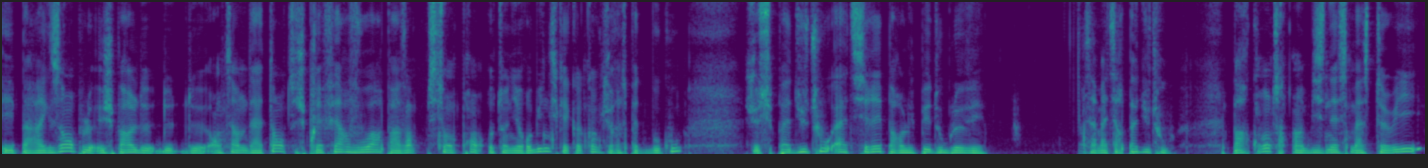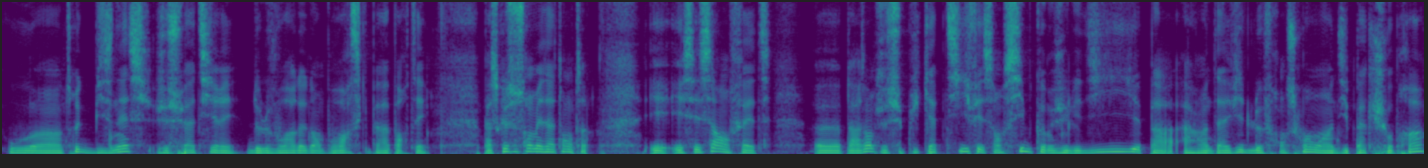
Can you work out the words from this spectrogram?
et par exemple, je parle de en termes d'attente, je préfère voir, par exemple, si on prend Tony Robbins, qui est quelqu'un que je respecte beaucoup, je suis pas du tout attiré par l'UPW ça m'attire pas du tout. Par contre, un business mastery ou un truc business, je suis attiré de le voir dedans pour voir ce qu'il peut apporter. Parce que ce sont mes attentes. Et, c'est ça en fait. Euh, par exemple, je suis plus captif et sensible, comme je l'ai dit, à un David Lefrançois ou un Deepak Chopra,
